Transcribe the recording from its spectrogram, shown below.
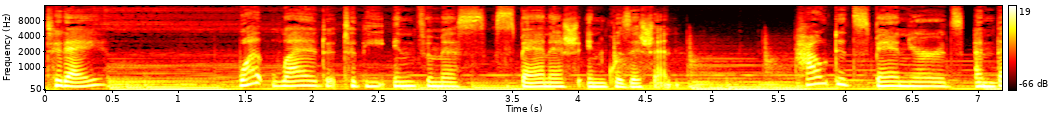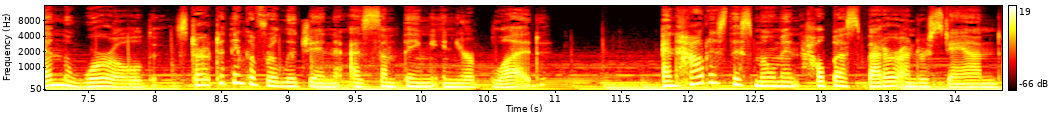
Today, what led to the infamous Spanish Inquisition? How did Spaniards and then the world start to think of religion as something in your blood? And how does this moment help us better understand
